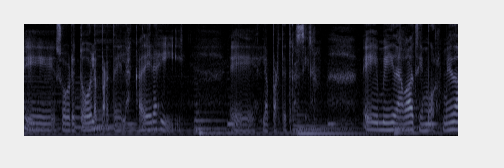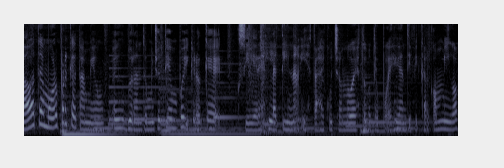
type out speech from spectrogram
Eh, sobre todo la parte de las caderas y la parte trasera. me daba temor, me daba temor porque también durante mucho tiempo, y creo que si eres latina y estás escuchando esto, te puedes identificar conmigo,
